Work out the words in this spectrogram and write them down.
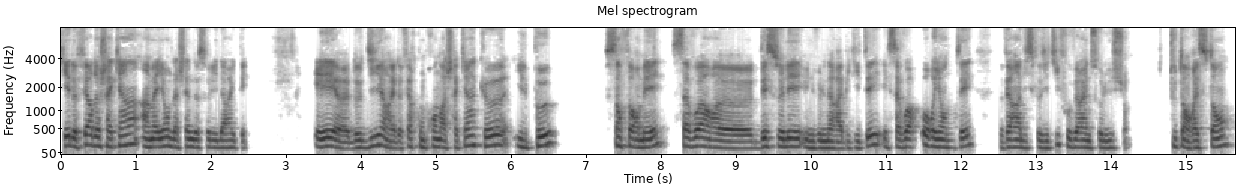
qui est de faire de chacun un maillon de la chaîne de solidarité et de dire et de faire comprendre à chacun qu'il peut s'informer, savoir déceler une vulnérabilité et savoir orienter vers un dispositif ou vers une solution, tout en restant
